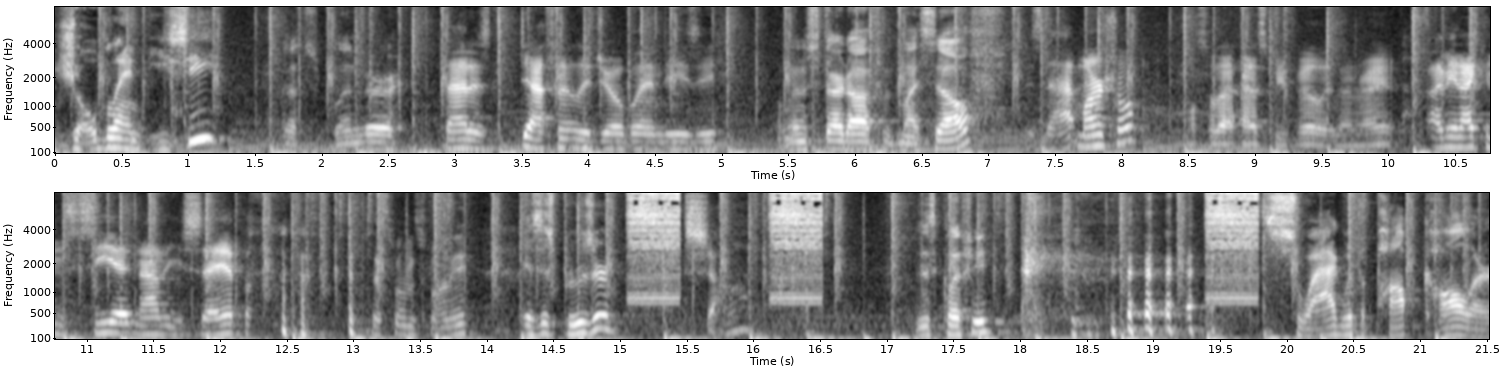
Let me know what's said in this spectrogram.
Joe Blandisi? That's Blender. That is definitely Joe Blandisi. I'm gonna start off with myself. Is that Marshall? Also, that has to be Philly then, right? I mean, I can see it now that you say it, but this one's funny. Is this Bruiser? Shaw? Is this Cliffy? Swag with a pop collar.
